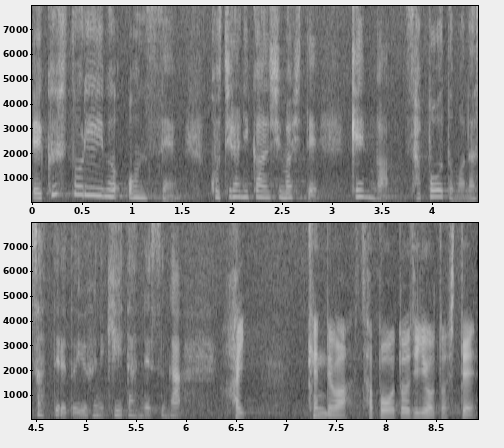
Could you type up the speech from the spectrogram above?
エクストリーム温泉こちらに関しまして県がサポートもなさっているというふうに聞いたんですが。はい。県ではサポート事業として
